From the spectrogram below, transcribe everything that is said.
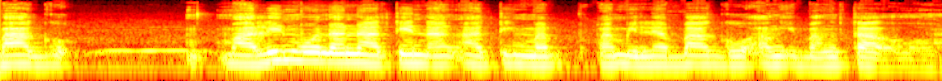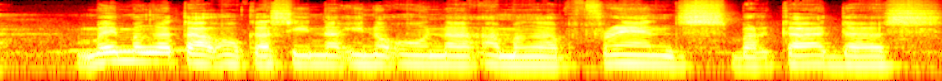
bago malin muna natin ang ating pamilya bago ang ibang tao. May mga tao kasi na inuuna ang mga friends, barkadas,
